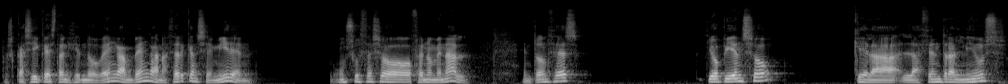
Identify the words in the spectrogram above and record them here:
pues casi que están diciendo, vengan, vengan, acérquense, miren. Un suceso fenomenal. Entonces, yo pienso que la, Central News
